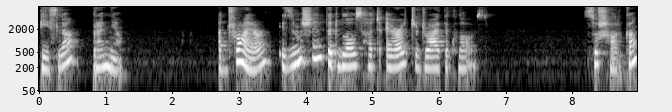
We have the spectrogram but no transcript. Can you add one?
після прання. A dryer is a machine that blows hot air to dry the clothes. Сушарка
